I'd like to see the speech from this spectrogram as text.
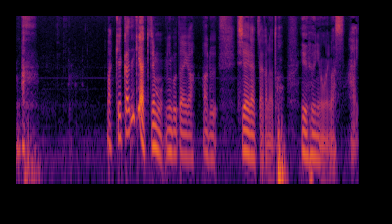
まあ、結果的にはとても見応えがある試合だったかなというふうに思います。はい。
